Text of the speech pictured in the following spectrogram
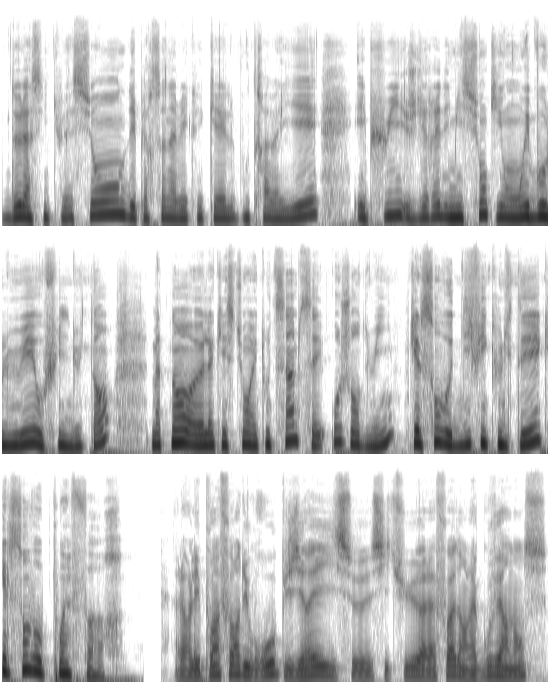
de la situation, des personnes avec lesquelles vous travaillez, et puis, je dirais, des missions qui ont évolué au fil du temps. Maintenant, la question est toute simple, c'est aujourd'hui, quelles sont vos difficultés, quels sont vos points forts? Alors les points forts du groupe, je dirais, ils se situent à la fois dans la gouvernance,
